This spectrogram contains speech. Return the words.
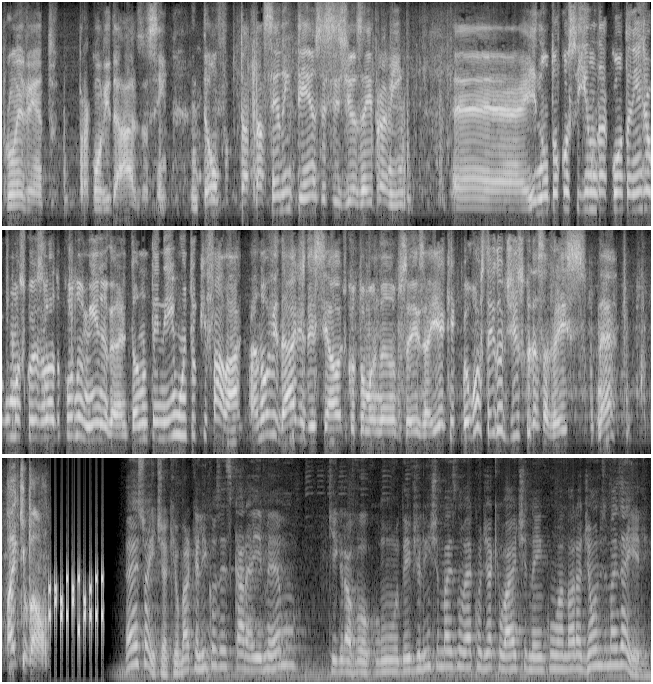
para um evento, para convidados, assim. Então, tá, tá sendo intenso esses dias aí para mim. É, e não tô conseguindo dar conta nem de algumas coisas lá do condomínio, galera. Então não tem nem muito o que falar. A novidade desse áudio que eu tô mandando pra vocês aí é que eu gostei do disco dessa vez, né? Olha que bom. É isso aí, Chuck. O Mark Lincoln é esse cara aí mesmo que gravou com o David Lynch, mas não é com o Jack White nem com a Nora Jones, mas é ele.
